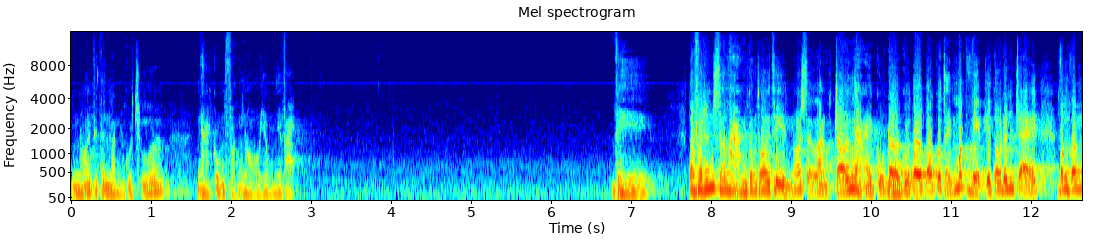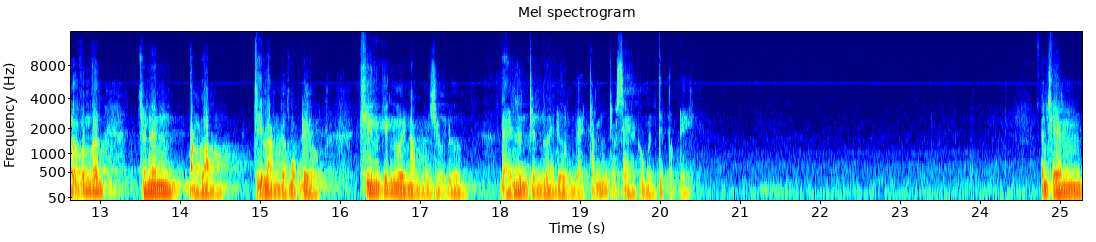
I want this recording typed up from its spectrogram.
Không nói về tin lành của Chúa, Ngài cũng phẫn nộ giống như vậy. Vì tôi phải đến sẽ làm không thôi thì nó sẽ làm trở ngại cuộc đời của tôi. Tôi có thể mất việc khi tôi đến trễ, vân vân và vân vân. Cho nên bằng lòng chỉ làm được một điều. Khi cái người nằm ở giữa đường, để lên trên lề đường để tránh cho xe của mình tiếp tục đi. Anh chị em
